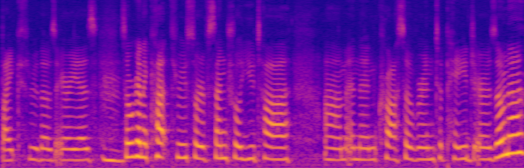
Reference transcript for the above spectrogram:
bike through those areas. So we're going to cut through sort of central Utah um, and then cross over into Page, Arizona.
